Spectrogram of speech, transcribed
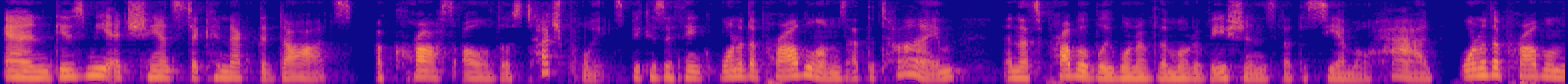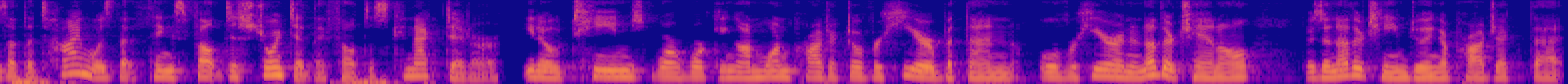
and gives me a chance to connect the dots across all of those touch points. Because I think one of the problems at the time, and that's probably one of the motivations that the CMO had, one of the problems at the time was that things felt disjointed. They felt disconnected, or, you know, teams were working on one project over here, but then over here in another channel, there's another team doing a project that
